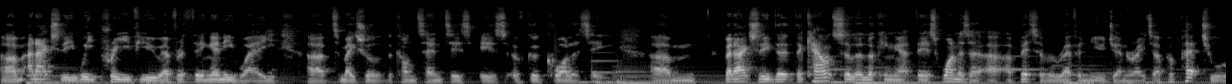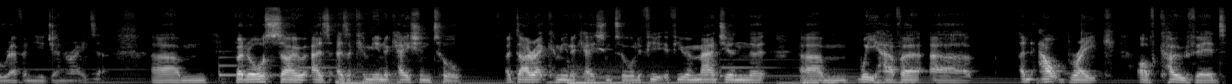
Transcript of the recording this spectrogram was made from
Um, and actually, we preview everything anyway uh, to make sure that the content is is of good quality. Um, but actually, the the council are looking at this one as a, a bit of a revenue generator, a perpetual revenue generator, um, but also as as a communication tool. A direct communication tool. If you if you imagine that um, we have a an outbreak of COVID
